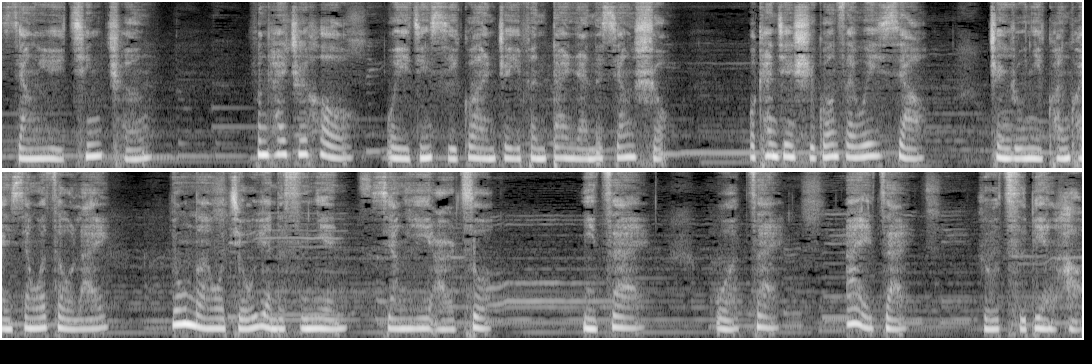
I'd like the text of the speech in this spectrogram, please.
相遇倾城。分开之后，我已经习惯这一份淡然的相守。我看见时光在微笑，正如你款款向我走来，拥暖我久远的思念，相依而坐。你在。我在，爱在，如此便好。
